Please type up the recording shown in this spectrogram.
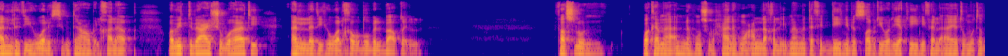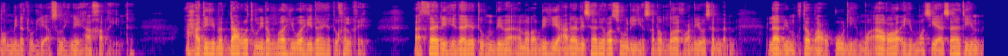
الذي هو الاستمتاع بالخلاق وباتباع الشبهات الذي هو الخوض بالباطل. فصل. وكما أنه سبحانه علق الإمامة في الدين بالصبر واليقين فالآية متضمنة لأصلين آخرين. أحدهما الدعوة إلى الله وهداية خلقه. الثاني هدايتهم بما أمر به على لسان رسوله صلى الله عليه وسلم لا بمقتضى عقولهم وآرائهم وسياساتهم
